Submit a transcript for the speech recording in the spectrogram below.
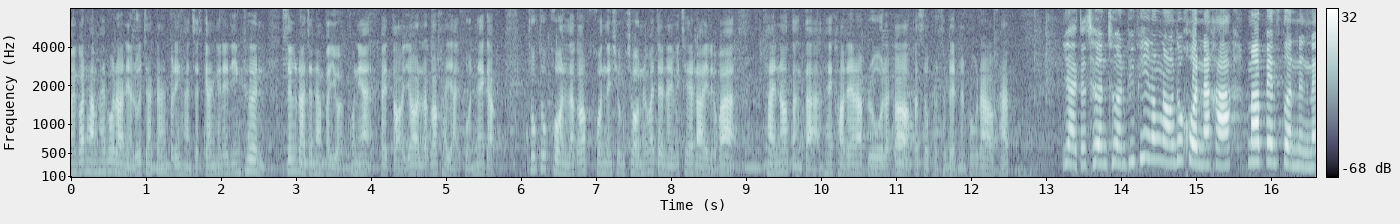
มันก็ทำให้พวกเราเนี่ยรู้จักการบริหารจัดการเงินได้ยิ่งขึ้น ซึ่งเราจะนำประโยชน์พวกเนี้ยไปต่อยอดแล้วก็ขยายผลให้กับทุกๆ คน แล้วก็คนในชุมชนไม่ว่าจะในวิทยาลัยหรือว่าภายนอกต่างๆ ให้เขาได้รับรู้แล้วก็ประสบผลสำเร็จเหมือนพวกเราครับอยากจะเชิญชวนพี่ๆน้องๆทุกคนนะคะ มาเป็นส่วนหนึ่งใน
